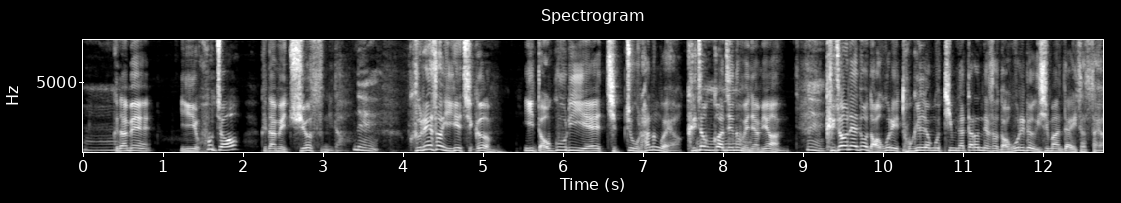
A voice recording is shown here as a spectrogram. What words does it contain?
어. 그다음에 이 호저 그 다음에 쥐였습니다. 네. 그래서 이게 지금 이 너구리에 집중을 하는 거예요. 그 전까지는 어. 왜냐면 네. 그 전에도 너구리 독일 연구팀이나 다른 데서 너구리를 의심하는 데가 있었어요.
